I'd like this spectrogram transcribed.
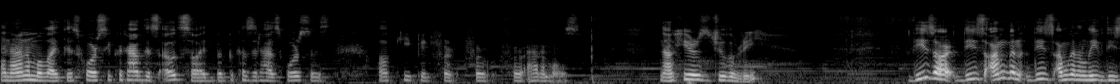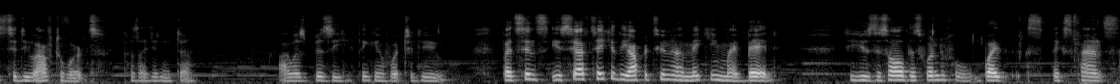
an animal like this horse, you could have this outside, but because it has horses, I'll keep it for, for, for animals. Now here's jewelry. These are, these, I'm gonna, these, I'm gonna leave these to do afterwards because I didn't, uh, I was busy thinking of what to do. But since, you see, I've taken the opportunity of making my bed to use this, all this wonderful white expanse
